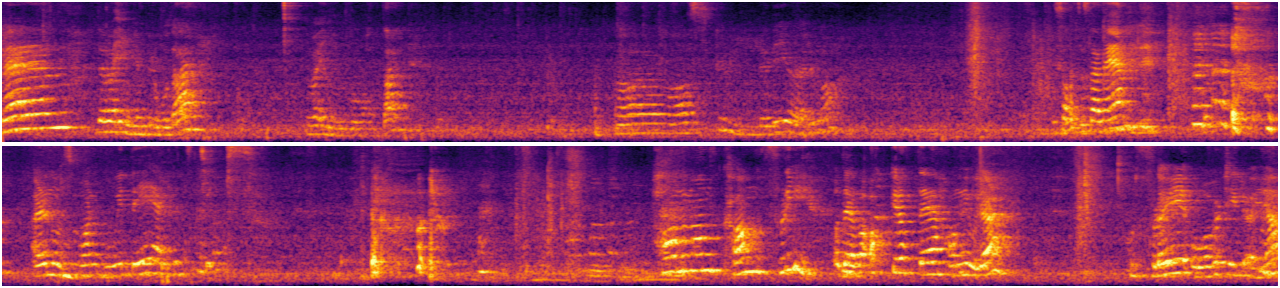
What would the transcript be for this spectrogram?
Men det var ingen bro der. Det var ingen båt der. Hva skulle de gjøre nå? De satte seg ned. Er det noen som har en god idé eller et tips? Hanemann kan fly, og det var akkurat det han gjorde. Han fløy over til øya,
